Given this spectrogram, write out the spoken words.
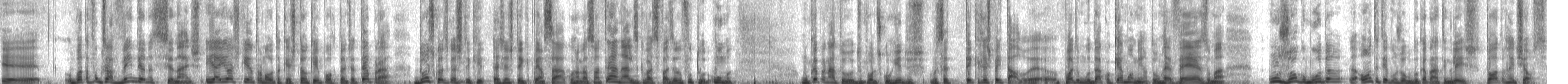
é, o Botafogo já vem dando esses sinais. E aí eu acho que entra uma outra questão que é importante até para duas coisas que a gente, tem que a gente tem que pensar com relação até à análise que vai se fazer no futuro. Uma, um campeonato de pontos corridos, você tem que respeitá-lo. É, pode mudar a qualquer momento. Um revés, uma, um jogo muda. Ontem teve um jogo do Campeonato Inglês, Tottenham e Chelsea.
